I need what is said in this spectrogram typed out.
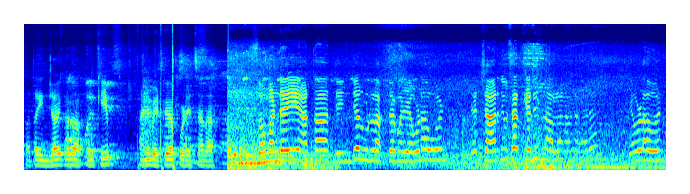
स्वतः एन्जॉय करू आपण कीप आणि भेटूया पुढे. चला. सो मंडळी आता डेंजर ऊन लागतोय म्हणजे एवढा ऊन त्या चार दिवसात कधीच लावला नव्हता एवढा ऊन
